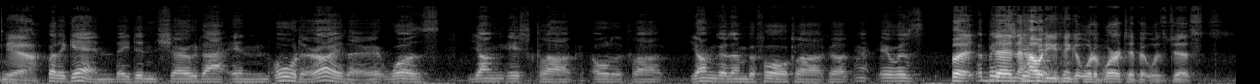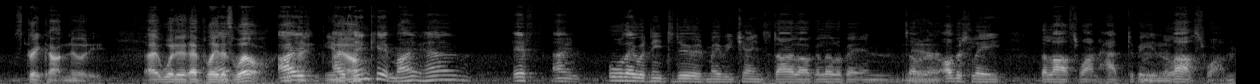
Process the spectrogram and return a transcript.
Yeah. but again, they didn't show that in order either. It was young-ish Clark, older Clark, younger than before Clark. Uh, It was But a bit then, how do you think it would have worked if it was just straight continuity? Uh, would it have played as well? I think, you I think it might have if I mean, all they would need to do is maybe change the dialogue a little bit in some of them. Obviously, the last one had to be the Mhm. last one.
